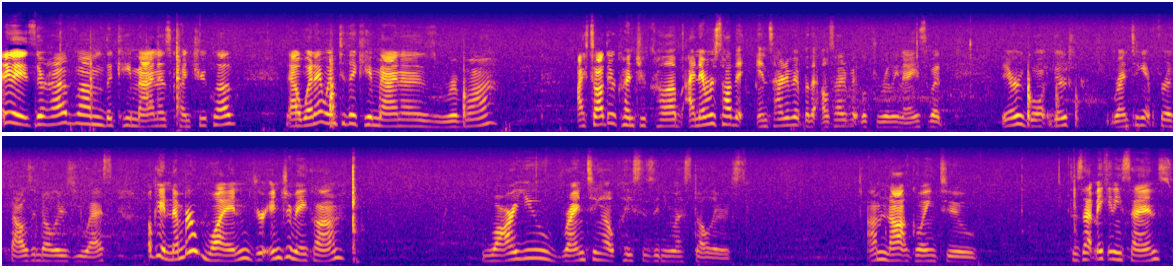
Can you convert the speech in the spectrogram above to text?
Anyways, they have um, the Caymanas Country Club. Now, when I went to the Caymanas River, I saw their country club. I never saw the inside of it, but the outside of it looked really nice. But they're going, they're renting it for a thousand dollars US. Okay, number one, you're in Jamaica. Why are you renting out places in US dollars? I'm not going to. Does that make any sense?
